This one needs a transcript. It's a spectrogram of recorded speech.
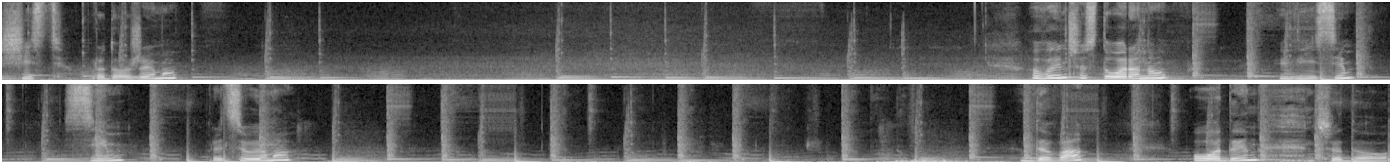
6. Продовжуємо. В іншу сторону. 8, 7. Працюємо. Два, один. Чудово.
